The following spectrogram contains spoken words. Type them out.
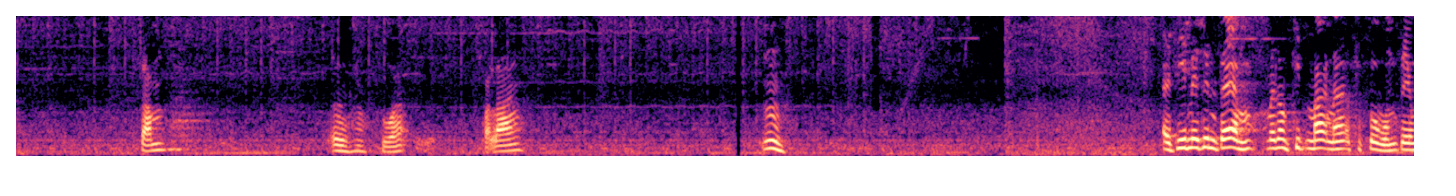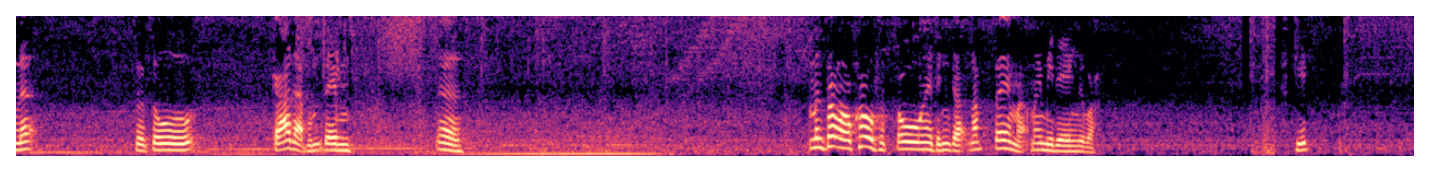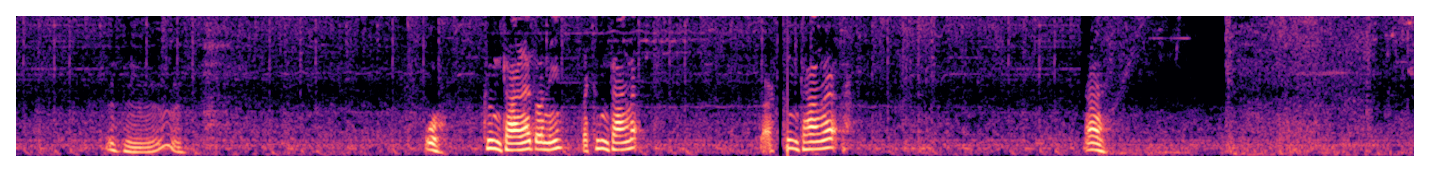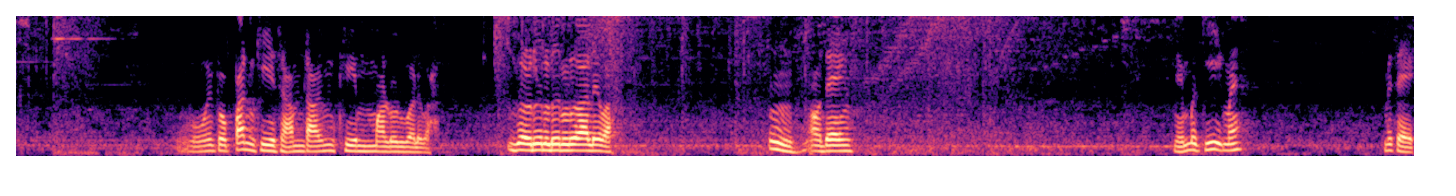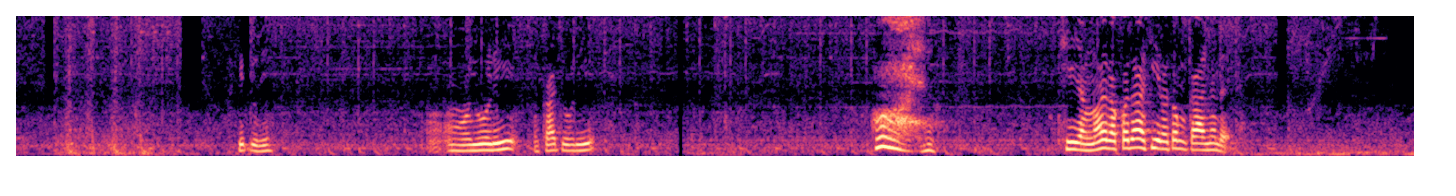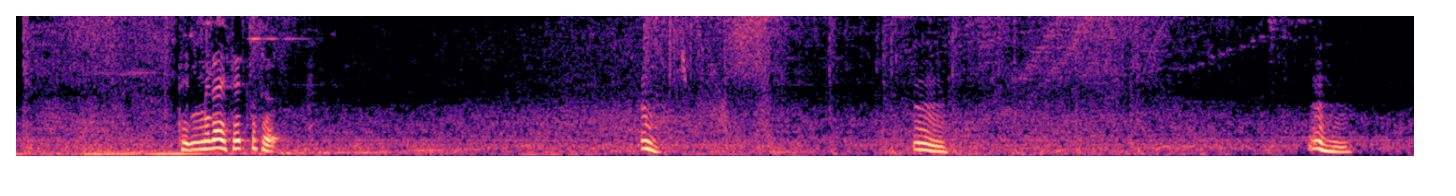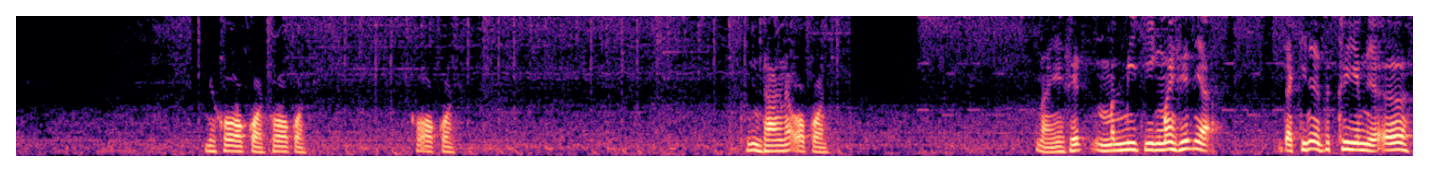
ซ้ำเออตัวปัดล้าง อืมไอที่ไม่ขึ้นแต้มไม่ต้องคิดมากนะสตูผมเต็มแล้วสตูการ์ดอะผมเต็ม เออ มันต้องเอาเข้าสตร์ไงถึงจะนับแต้มอะไม่มีแดงเลยวะสกิปอือหือโอ้ครึ่งทางแล้วตอนนี้แต่ครึ่งทางแล้วแต่ครึ่งทางแล้ว อะโอ้ยตัวปั้นคีสามดาวมันคีย์มารัวๆเลยว่ะเรือเรือเรือเรือเลยว่ะ อืมเอาแดงเห็นเมื่อกี้อีกไหม ไม่แตก คลิปดูดิอ๋อยูริการ์ดยูริโอ้ยโออย่างน้อยเราก็ได้ที่เราต้องการนั่นแหละ ถึงไม่ได้เซ็ตก็เถอะอืมอืมอืมเดี๋ยวคอออกก่อนคอออกก่อนคอออกก่อนครึ่งทางแล้วออกก่อน ไหนเซ็ตมันมีจริงไหมเซ็ตเนี่ยจะกินไอศครีมเนี่ยเออ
